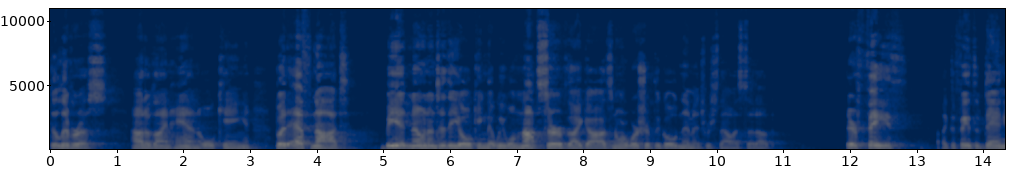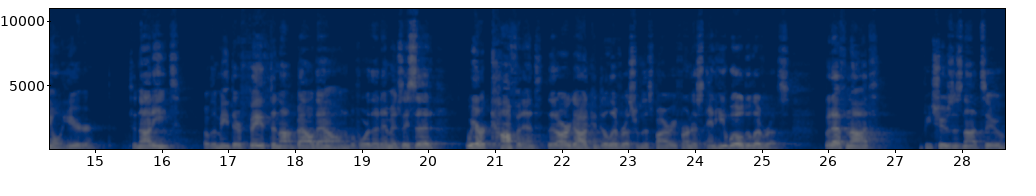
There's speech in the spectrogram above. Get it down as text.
deliver us out of thine hand, O king. But if not, be it known unto thee, O king, that we will not serve thy gods, nor worship the golden image which thou hast set up. Their faith, like the faith of Daniel here, to not eat of the meat, their faith to not bow down before that image. They said, We are confident that our God can deliver us from this fiery furnace, and he will deliver us. But if not, if he chooses not to,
